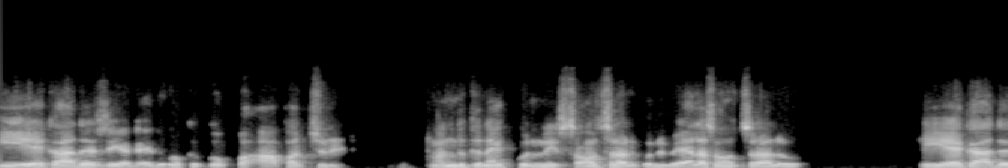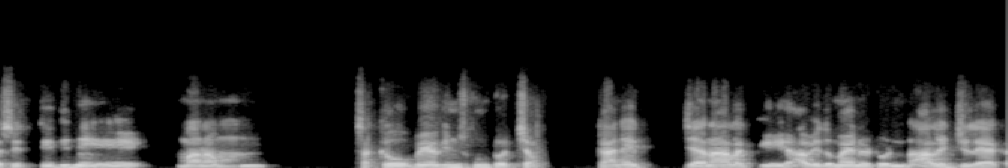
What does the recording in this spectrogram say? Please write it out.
ఈ ఏకాదశి అనేది ఒక గొప్ప ఆపర్చునిటీ అందుకనే కొన్ని సంవత్సరాలు కొన్ని వేల సంవత్సరాలు ఈ ఏకాదశి తిథిని మనం చక్కగా ఉపయోగించుకుంటూ వచ్చాం. కానీ జనాలకి ఆ విధమైనటువంటి నాలెడ్జ్ లేక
